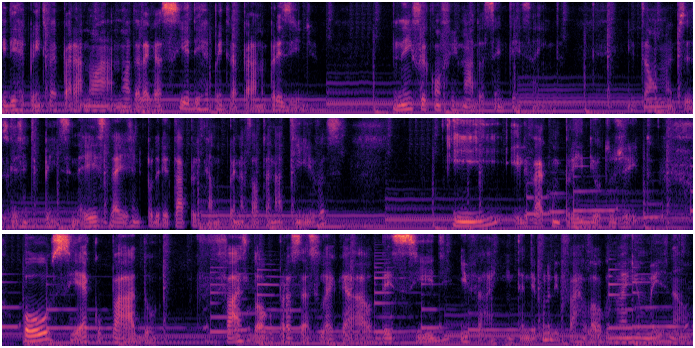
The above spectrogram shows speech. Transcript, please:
e de repente vai parar numa, numa delegacia e de repente vai parar no presídio. Nem foi confirmada a sentença ainda. Então é preciso que a gente pense, né? Esse daí a gente poderia estar aplicando penas alternativas e ele vai cumprir de outro jeito. Ou se é culpado, faz logo o processo legal, decide e vai. Entendeu? Quando digo faz logo, não é em um mês, não.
